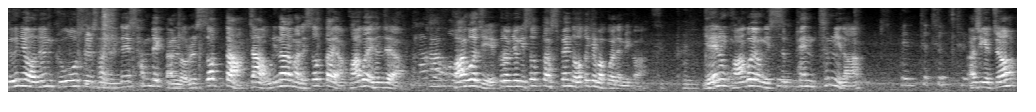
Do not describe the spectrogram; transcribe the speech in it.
그녀는 그 옷을 샀는데 300달러를 썼다. 자, 우리나라 말에 썼다야. 과거야, 현재야. 과거. 과거지. 그럼 여기 썼다, 스펜드 어떻게 바꿔야 됩니까? 얘는 과거형이 스펜트입니다. 아시겠죠?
